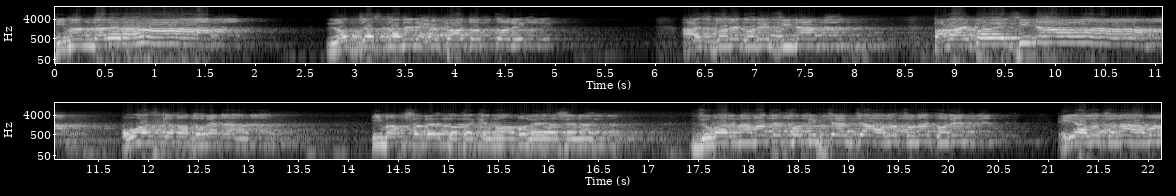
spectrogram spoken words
ইমানদারেরা লজ্জাস্থানের হেফাজত করে আজ ঘরে ঘরে জিনা পাড়ায় পাড়ায় জিনা ওয়াজ কেন ধরে না? ইমাম সাহেবের কথা কেন আমলে আসে না? জুমার নামাজে খতিব সাহেব যা আলোচনা করেন, এই আলোচনা আমল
